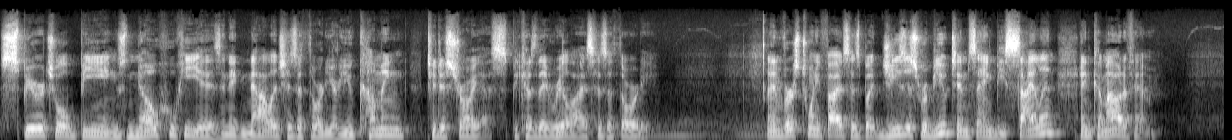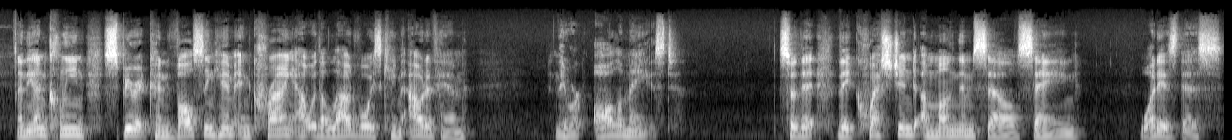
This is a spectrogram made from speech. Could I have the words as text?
spiritual beings know who he is and acknowledge his authority. Are you coming to destroy us? Because they realize his authority. And verse 25 says, But Jesus rebuked him, saying, Be silent and come out of him. And the unclean spirit, convulsing him and crying out with a loud voice, came out of him. And they were all amazed. So that they questioned among themselves, saying, What is this?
